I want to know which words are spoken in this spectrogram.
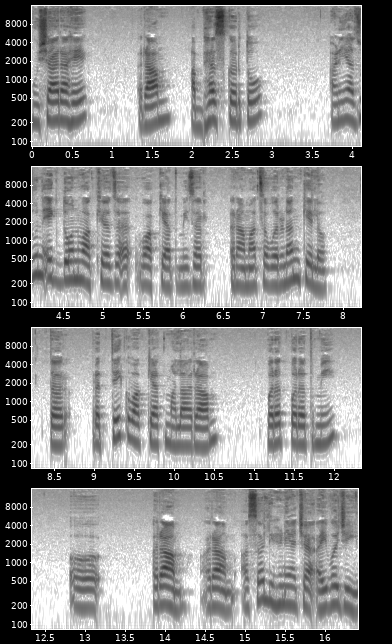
हुशार आहे राम अभ्यास करतो आणि अजून एक दोन वाक्य ज- वाक्यात मी जर रामाचं वर्णन केलं तर प्रत्येक वाक्यात मला राम परत परत मी राम राम असं लिहिण्याच्या ऐवजी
